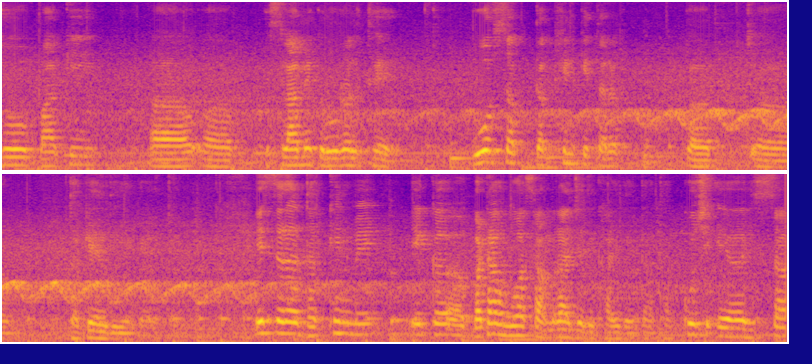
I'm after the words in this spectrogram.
जो बाकी इस्लामिक रूरल थे, वो सब दक्षिण की तरफ़ धकेल दिए गए थे। इस तरह दक्षिण में एक बटा हुआ साम्राज्य दिखाई देता था। कुछ हिस्सा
